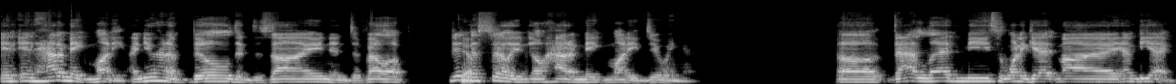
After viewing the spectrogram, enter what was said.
and, and how to make money. I knew how to build and design and develop didn't yep. necessarily know how to make money doing it. Uh, that led me to want to get my MBA.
